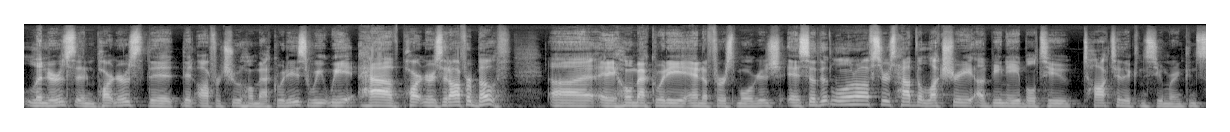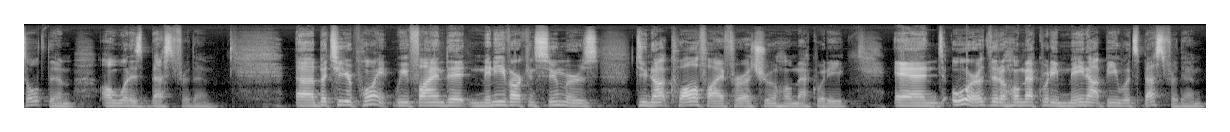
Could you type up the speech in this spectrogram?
lenders and partners that, that offer true home equities. We, we have partners that offer both uh, a home equity and a first mortgage. And so that loan officers have the luxury of being able to talk to the consumer and consult them on what is best for them. Uh, but to your point, we find that many of our consumers do not qualify for a true home equity and or that a home equity may not be what's best for them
